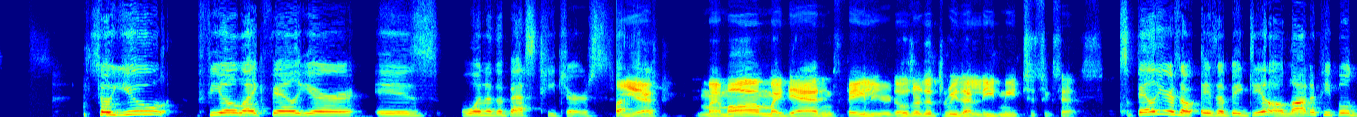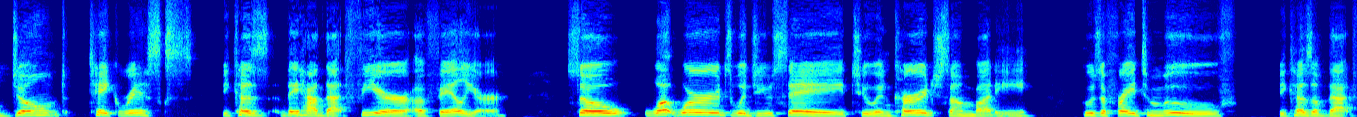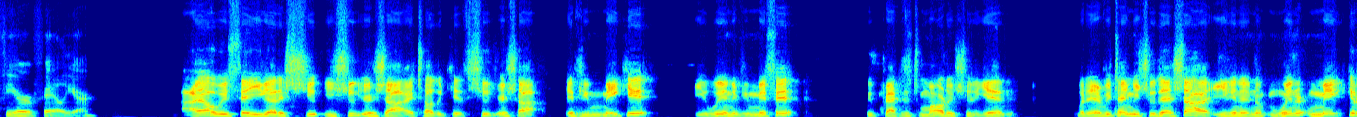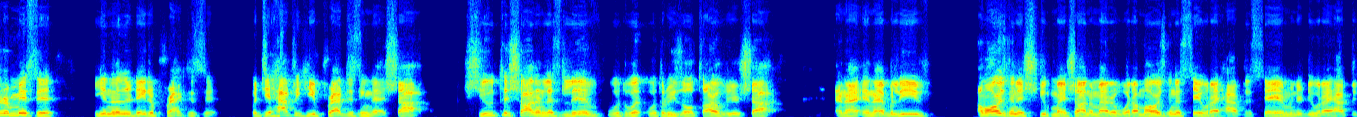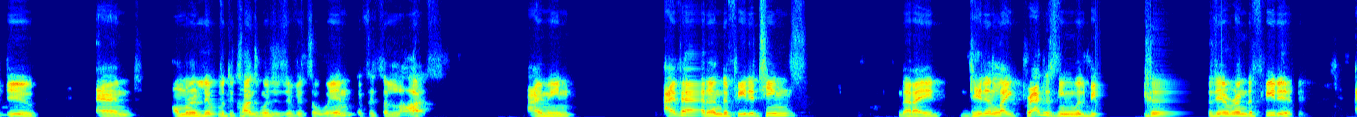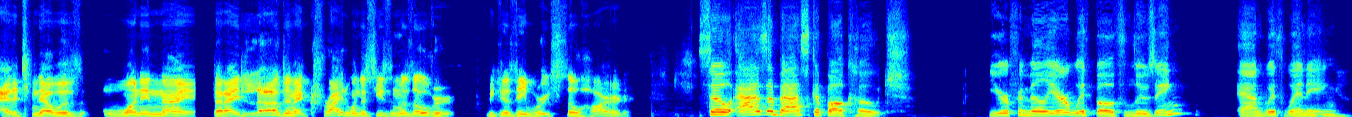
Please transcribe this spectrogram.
so you feel like failure is one of the best teachers yes my mom my dad and failure those are the three that lead me to success failure is a, is a big deal a lot of people don't take risks because they have that fear of failure so, what words would you say to encourage somebody who's afraid to move because of that fear of failure? I always say you got to shoot. You shoot your shot. I tell the kids, shoot your shot. If you make it, you win. If you miss it, we practice tomorrow to shoot again. But every time you shoot that shot, you're gonna win or make it or miss it. You get another day to practice it. But you have to keep practicing that shot. Shoot the shot and let's live with what, what the results are of your shot and I and I believe I'm always going to shoot my shot no matter what. I'm always going to say what I have to say. I'm going to do what I have to do, and I'm going to live with the consequences. If it's a win, if it's a loss. I mean, I've had undefeated teams that I didn't like practicing with because they were undefeated. I had a team that was one in nine that I loved and I cried when the season was over because they worked so hard. So, as a basketball coach, you're familiar with both losing and with winning.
